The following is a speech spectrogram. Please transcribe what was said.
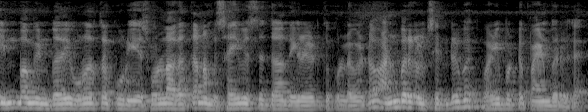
இன்பம் என்பதை உணர்த்தக்கூடிய சொல்லாகத்தான் நம்ம சைவ சித்தாந்திகள் எடுத்துக்கொள்ள வேண்டும். அன்பர்கள் சென்று வழிபட்டு பயன்பெறுக.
